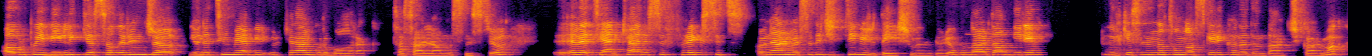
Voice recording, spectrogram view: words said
Avrupa'yı birlik yasalarınca yönetilmeyen bir ülkeler grubu olarak tasarlanmasını istiyor. E, evet yani kendisi Brexit önermese de ciddi bir değişim öngörüyor. Bunlardan biri ülkesinin NATO'nun askeri kanadından çıkarmak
